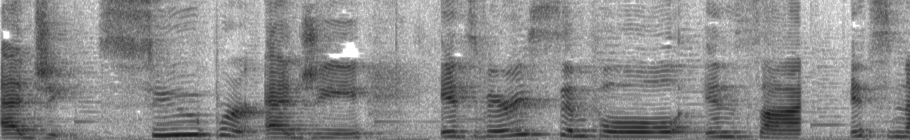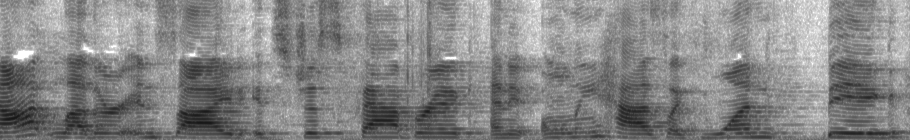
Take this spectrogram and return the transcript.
edgy, super edgy. It's very simple inside. It's not leather inside, it's just fabric and it only has like one big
